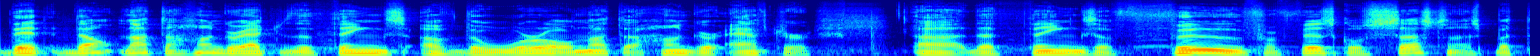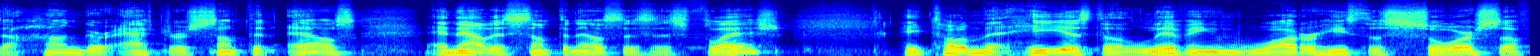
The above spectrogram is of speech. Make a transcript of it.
that don't not to hunger after the things of the world, not to hunger after uh, the things of food for physical sustenance, but to hunger after something else. And now there's something else is his flesh. He told them that he is the living water. He's the source of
